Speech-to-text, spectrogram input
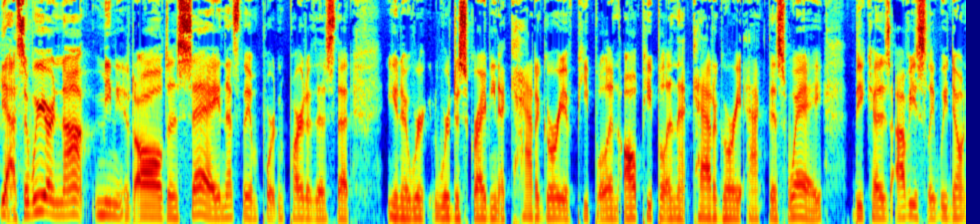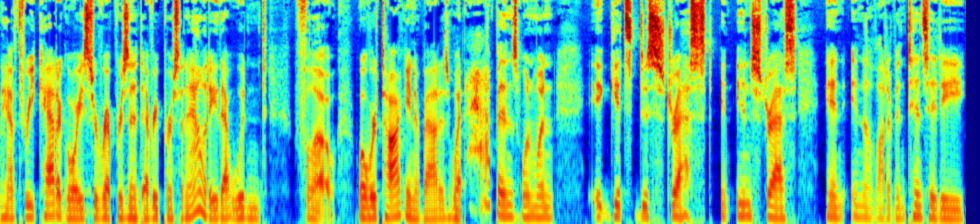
Yeah, so we are not meaning at all to say, and that's the important part of this that you know we're we're describing a category of people, and all people in that category act this way because obviously we don't have three categories to represent every personality. That wouldn't flow. What we're talking about is what happens when one it gets distressed and in stress and in a lot of intensity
